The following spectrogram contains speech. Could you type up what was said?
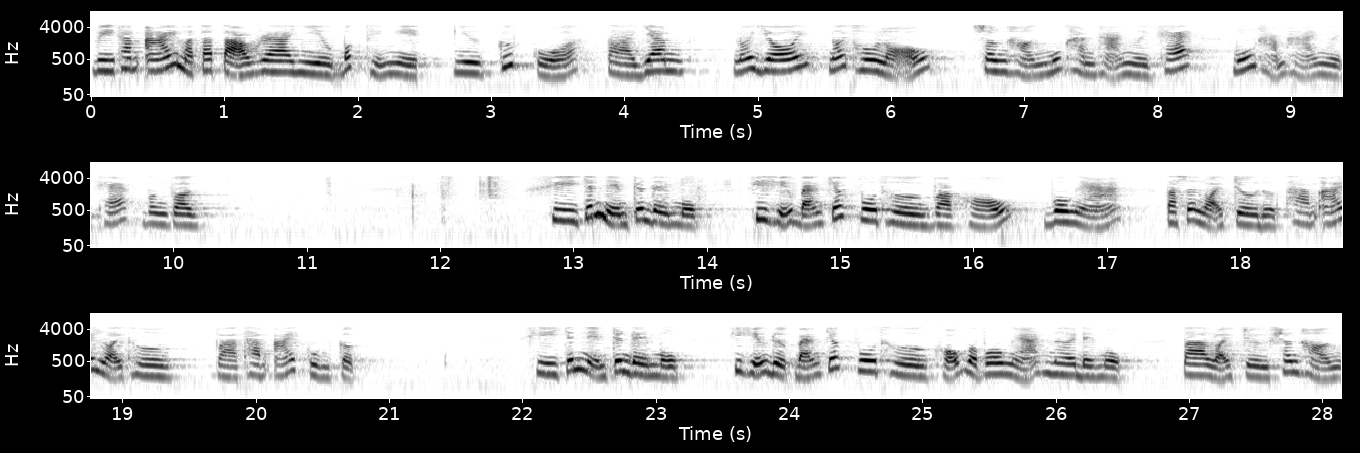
Vì tham ái mà ta tạo ra nhiều bất thiện nghiệp như cướp của, tà dâm, nói dối, nói thô lỗ, sân hận muốn hành hạ người khác, muốn hãm hại người khác, vân vân. Khi chánh niệm trên đề mục, khi hiểu bản chất vô thường và khổ, vô ngã, ta sẽ loại trừ được tham ái loại thường và tham ái cùng cực. Khi chánh niệm trên đề mục, khi hiểu được bản chất vô thường, khổ và vô ngã nơi đề mục, ta loại trừ sân hận,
